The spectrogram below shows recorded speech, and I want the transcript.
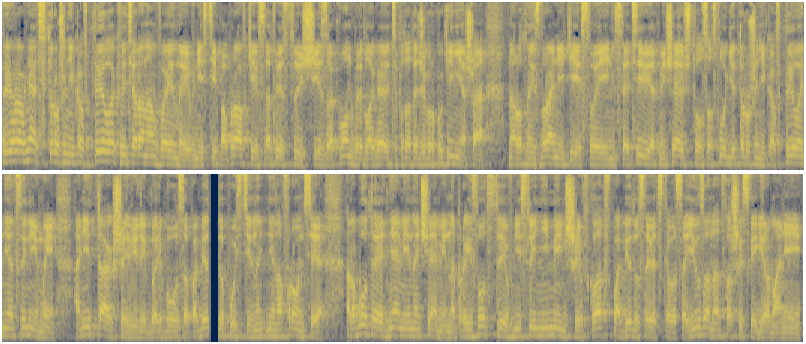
Приравнять тружеников тыла к ветеранам войны, внести поправки в соответствующий закон предлагают депутаты Джигурку Кинеша. Народные избранники в своей инициативе отмечают, что заслуги тружеников тыла неоценимы. Они также вели борьбу за победу пусть и не на фронте. Работая днями и ночами на производстве, внесли не меньший вклад в победу Советского Союза над фашистской Германией.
